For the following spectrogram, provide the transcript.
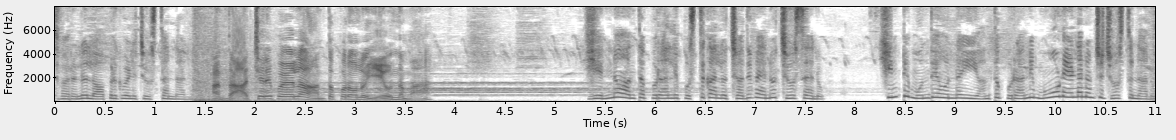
త్వరలో లోపలికి వెళ్ళి చూస్తాను నాన్న. అంత ఆశ్చర్యపోయేలా అంతఃపురంలో ఏముందమ్మా? ఎన్నో అంతపురాల్ని పుస్తకాల్లో చదివాను చూశాను. ఇంటి ముందే ఉన్న ఈ అంతపురాన్ని మూడేళ్ళ నుంచి చూస్తున్నాను.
